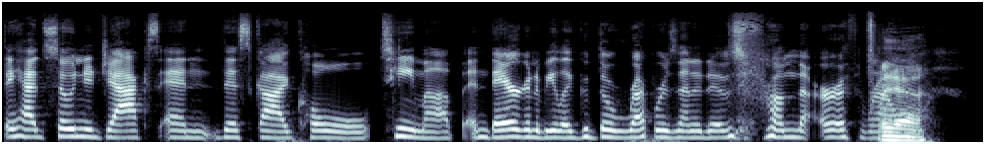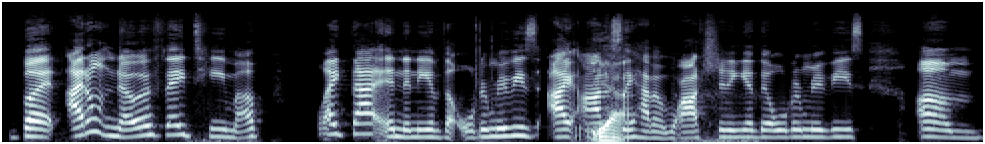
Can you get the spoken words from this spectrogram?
they had Sonya Jax and this guy Cole team up, and they're going to be like the representatives from the Earth realm. Yeah. But I don't know if they team up like that in any of the older movies. I honestly haven't watched any of the older movies. Um,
